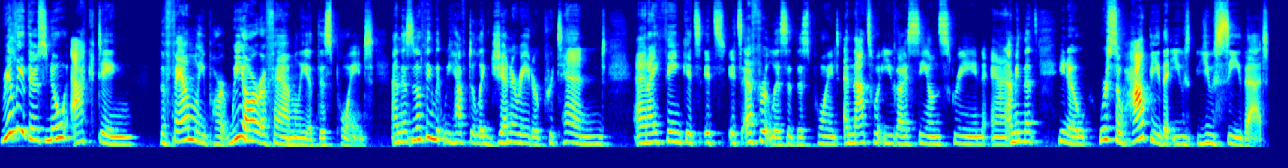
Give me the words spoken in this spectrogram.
really, there's no acting the family part. We are a family at this point, and there's nothing that we have to like generate or pretend and i think it's it's it's effortless at this point and that's what you guys see on screen and i mean that's you know we're so happy that you you see that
